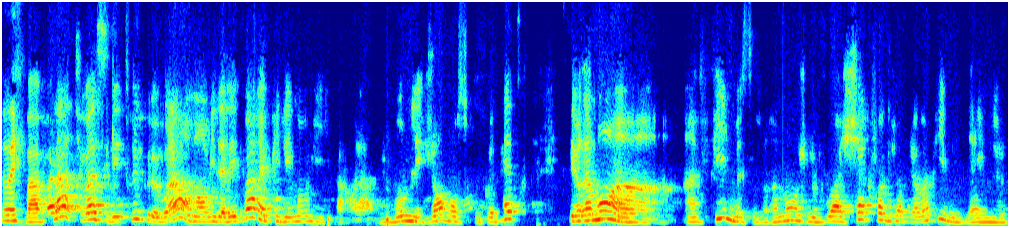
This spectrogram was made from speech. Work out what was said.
bah voilà, tu vois, c'est des trucs, euh, voilà, on a envie d'aller voir. Et puis les mômes, voilà, les mômes, les gens vont se reconnaître. C'est vraiment un, un film, c'est vraiment, je le vois à chaque fois que je regarde un film. Il y a une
